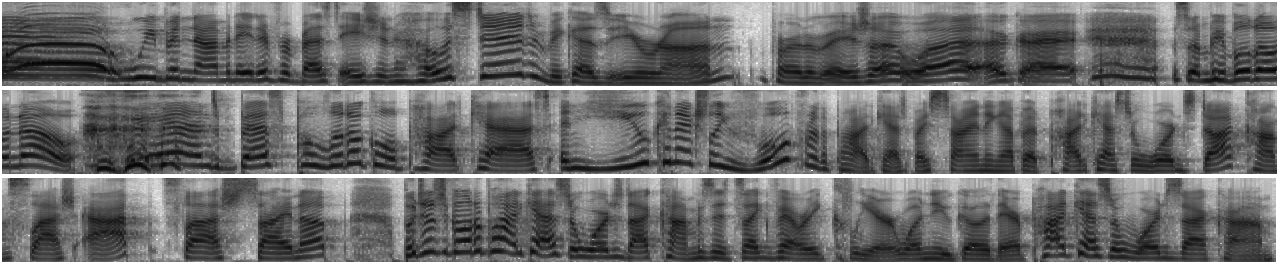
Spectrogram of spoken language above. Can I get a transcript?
Uh, Woo! We've been nominated for Best Asian Hosted because Iran, part of Asia. What? Okay. Some people don't know. and Best Political Podcast. And you can actually vote for the podcast by signing up at podcastawards.com slash app slash sign up. But just go to podcastawards.com because it's like very clear when you go there. Podcastawards.com.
